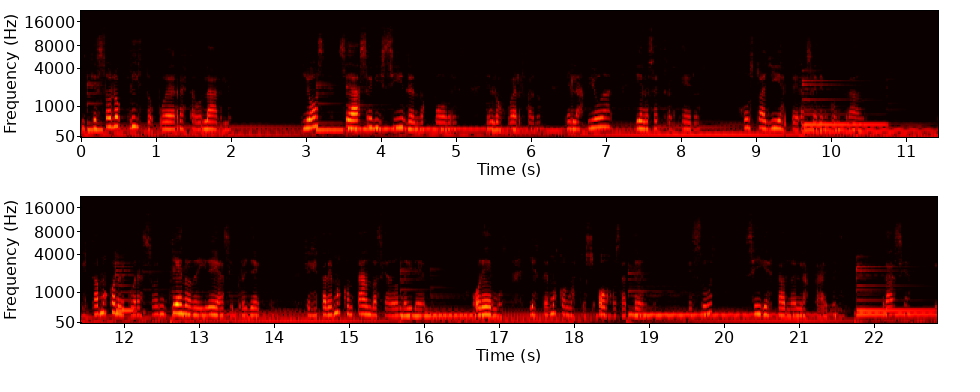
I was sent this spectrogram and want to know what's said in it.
y que solo Cristo puede restaurarle. Dios se hace visible en los pobres, en los huérfanos, en las viudas y en los extranjeros. Justo allí espera ser encontrado. Estamos con el corazón lleno de ideas y proyectos les estaremos contando hacia dónde iremos. Oremos y estemos con nuestros ojos atentos. Jesús sigue estando en las calles. Gracias y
